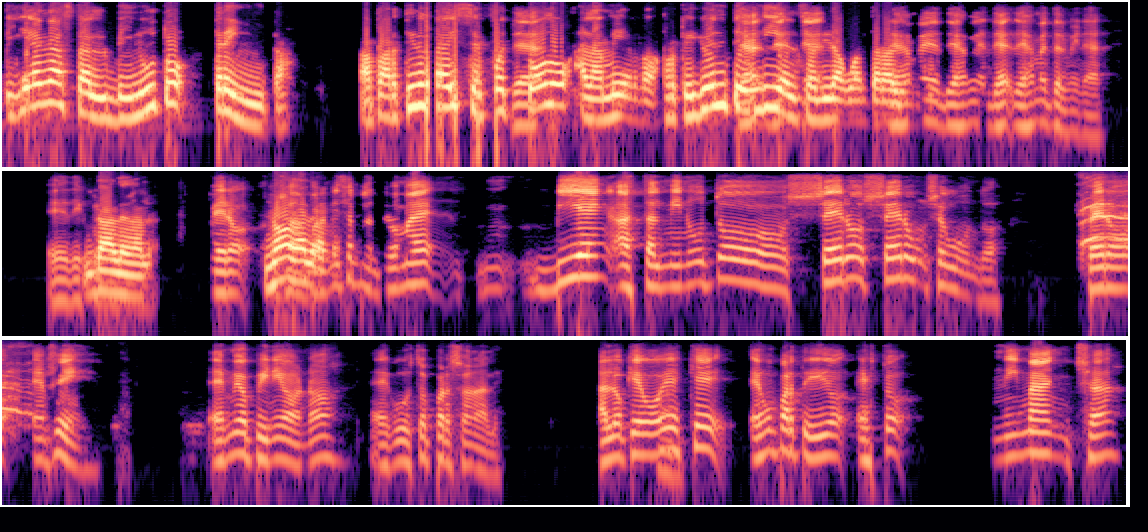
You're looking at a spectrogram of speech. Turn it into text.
bien hasta el minuto 30. A partir de ahí se fue todo a la mierda, porque yo entendía el salir a aguantar a déjame, déjame, déjame, terminar. Eh, dale, dale. Pero no, para mí se planteó bien hasta el minuto 0-0, un segundo. Pero, en fin, es mi opinión, ¿no? Es gustos personales. A lo que voy es que es un partido, esto ni mancha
